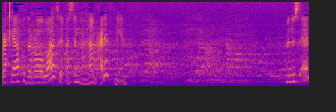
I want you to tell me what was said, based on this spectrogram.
راح ياخذ ال row ات ويقسمها هم على اثنين. من يسأل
